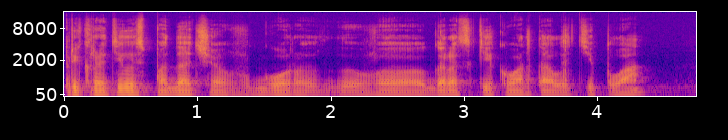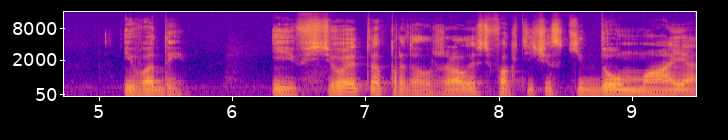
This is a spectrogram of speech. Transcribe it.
прекратилась подача в, город, в городские кварталы тепла и воды – и все это продолжалось фактически до мая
